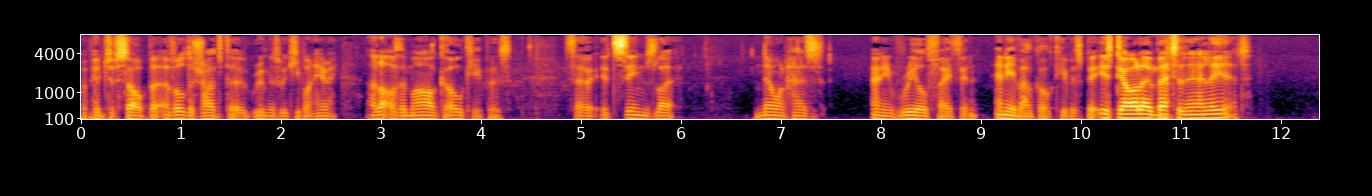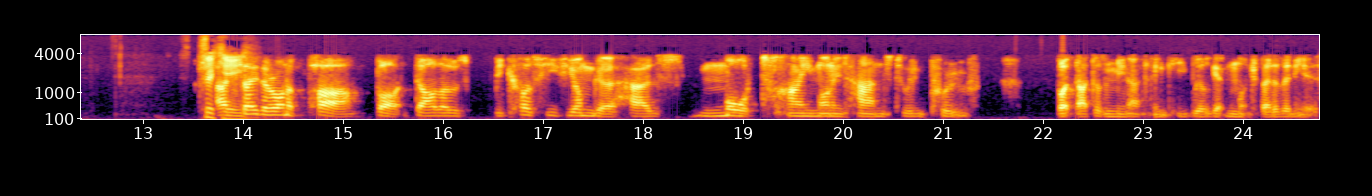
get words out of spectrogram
a pinch of salt. But of all the transfer rumours we keep on hearing, a lot of them are goalkeepers. So it seems like no one has any real faith in any of our goalkeepers. But is Darlow hmm. better than Elliot? It's tricky. I'd say they're on a par, but Darlow's because he's younger has more time on his hands to improve. But that doesn't mean I think he will get much better than he is.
